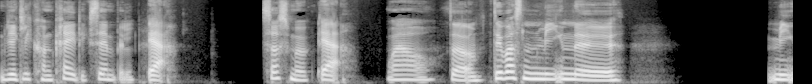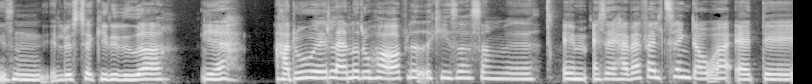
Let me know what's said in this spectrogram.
virkelig konkret eksempel. Ja, Så smukt. ja. Wow. Så det var sådan min, øh, min sådan, lyst til at give det videre. Ja. Har du et eller andet, du har oplevet, Kisser, som... Øh... Øhm, altså, jeg har i hvert fald tænkt over, at øh,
